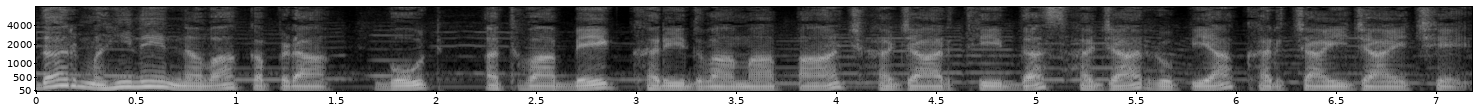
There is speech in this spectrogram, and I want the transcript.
દર મહિને નવા કપડાં, બૂટ અથવા બેગ ખરીદવામાં પાંચ હજારથી દસ હજાર રૂપિયા ખર્ચાઈ જાય છે.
